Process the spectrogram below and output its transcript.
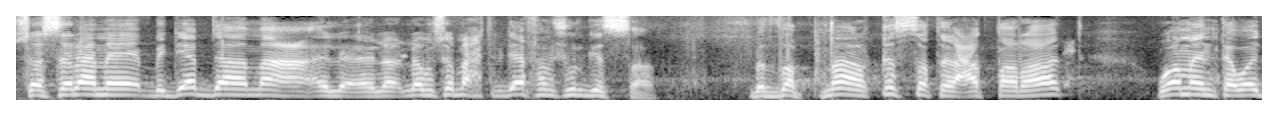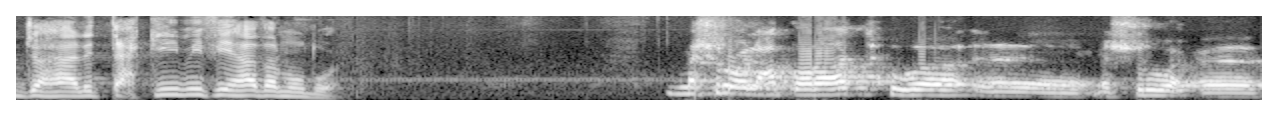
أستاذ سلامه بدي أبدأ مع لو سمحت بدي أفهم شو القصة بالضبط ما قصة العطارات ومن توجه للتحكيم في هذا الموضوع. مشروع العطارات هو آه، مشروع آه،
